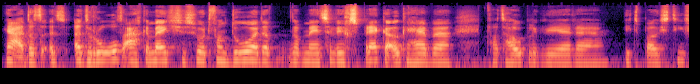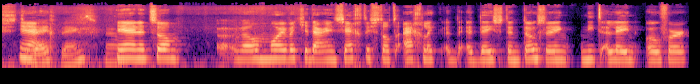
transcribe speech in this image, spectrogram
ja, dat het, het rolt eigenlijk een beetje een soort van door dat, dat mensen weer gesprekken ook hebben, wat hopelijk weer eh, iets positiefs Ja. teweeg brengt. Ja. Ja, en het is wel, eh, wel mooi wat je daarin zegt, is dat eigenlijk eh, deze tentoonstelling niet alleen over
